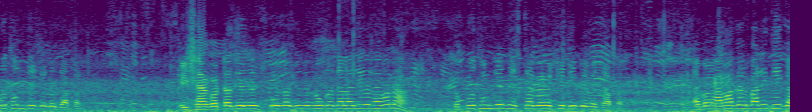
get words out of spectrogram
প্রথম দেশ হলো জাপান এই সাগরটা দিয়ে যে সোজা যদি নৌকা চালা যেতে থাকো না, তো প্রথম যে দেশটা পেবে সেটি পেবে জাপান এবং আমাদের বাড়ি থেকে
